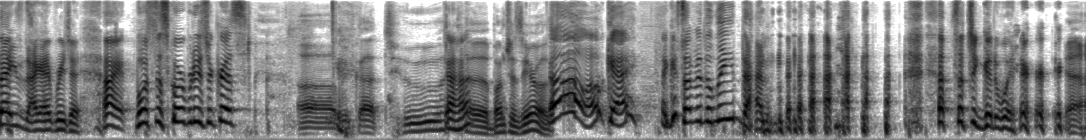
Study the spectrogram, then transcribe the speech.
thanks, Doug. I appreciate it. All right, what's the score, producer Chris? Uh, we've got 2 Uh-huh. a bunch of zeros. Oh, okay. I guess I'm in the lead then. I'm such a good winner. Yeah.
